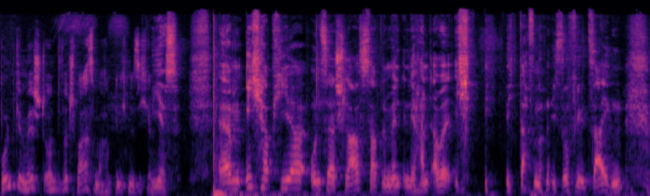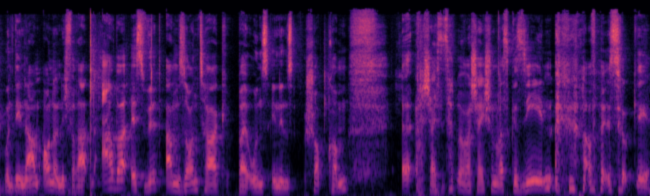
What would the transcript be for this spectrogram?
bunt gemischt und wird Spaß machen, bin ich mir sicher. Yes. Ähm, ich habe hier unser Schlafsupplement in der Hand, aber ich, ich darf noch nicht so viel zeigen und den Namen auch noch nicht verraten. Aber es wird am Sonntag bei uns in den Shop kommen. Äh, scheiße, jetzt hat man wahrscheinlich schon was gesehen, aber ist okay.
